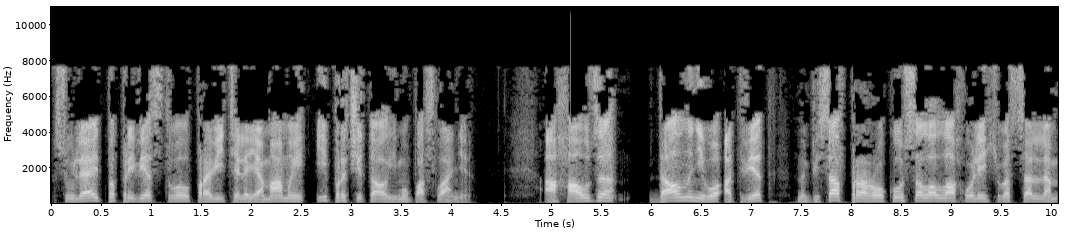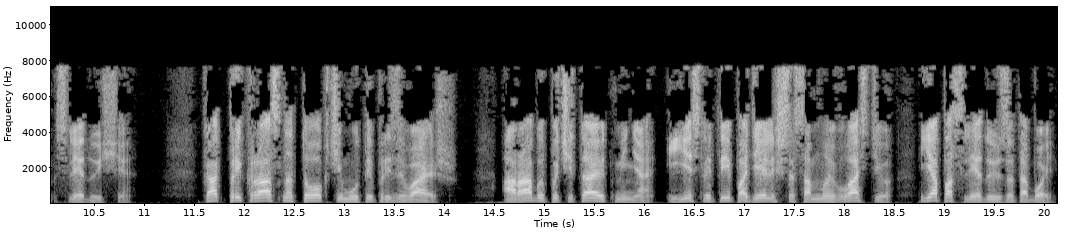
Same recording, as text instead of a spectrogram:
Суляйт поприветствовал правителя Ямамы и прочитал ему послание. А Хауза дал на него ответ, написав пророку, салаллаху алейхи вассалям, следующее. «Как прекрасно то, к чему ты призываешь! Арабы почитают меня, и если ты поделишься со мной властью, я последую за тобой».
